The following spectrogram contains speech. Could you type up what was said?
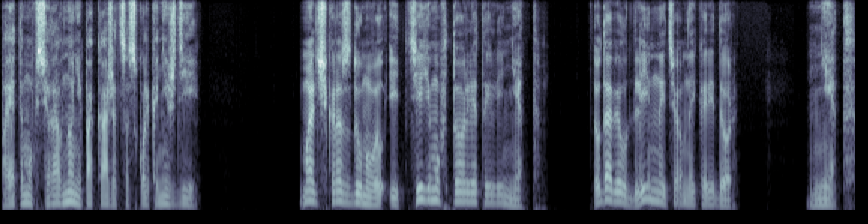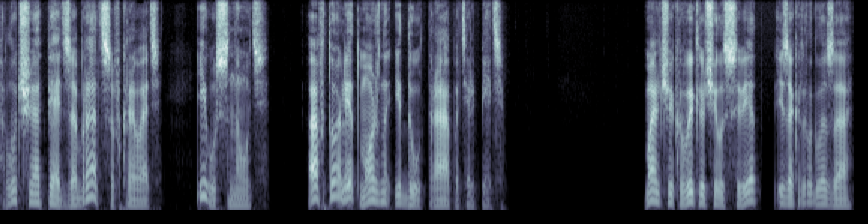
поэтому все равно не покажется, сколько ни жди. Мальчик раздумывал, идти ему в туалет или нет. Туда вел длинный темный коридор. Нет, лучше опять забраться в кровать и уснуть. А в туалет можно и до утра потерпеть. Мальчик выключил свет и закрыл глаза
